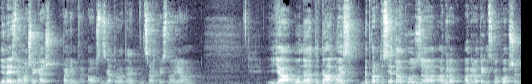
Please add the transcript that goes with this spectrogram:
Ja neizdomāšu vienkārši paņemt augstnes gatavotāju un sākt visu no jauna. Jā, un uh, tad nākamais, bet varbūt tas ietaupa uz uh, agro, agrotehnisko kopšanu.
